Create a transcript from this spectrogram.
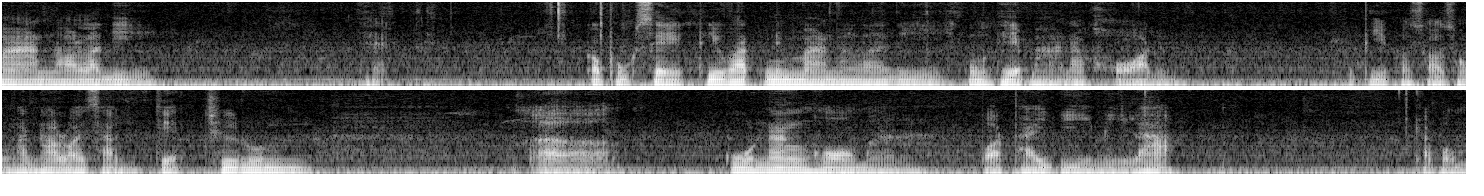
มานอรดี ก็พุกเสกที่วัดนิมมานรดีกรุงเทพมหานคร ปีพศ 2537 ชื่อรุ่นเอ่อผู้นั่งหอมา ปลอดภัยดีมีลาบครับผม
